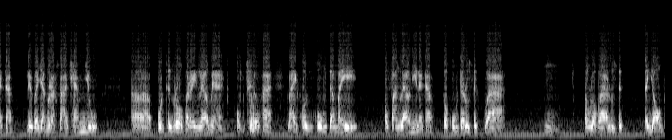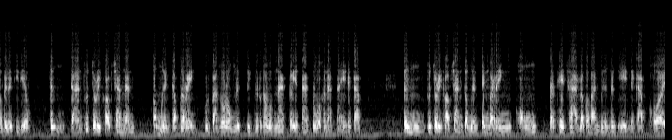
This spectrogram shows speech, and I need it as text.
นะครับ เรียกว่ายังรักษาแชมป์อยู่พูดถึงโรคมะเร็งแล้วแหมผมเชื่อว่าหลายคนคงจะไม่พอฟังแล้วนี่นะครับ ก็คงจะรู้สึกว่า อืม ต้องบอกว่ารู้สึกสยองกันไปเลยทีเดียว ซึ่งการทุจริตคอร์รัปชันนั้น ก็เหมือนกับมะเร็ง คุณฟังก็ลองนึกถึงนะครับว่าน่าเกลียดน่ากลัวขนาดไหนนะครับ ซึ่งทุจริตคอร์รัปชันก็เหมือนเป็นมะเร็งของประเทศชาติแล้วก็บ้านเมืองนั่นเองนะครับ คอย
